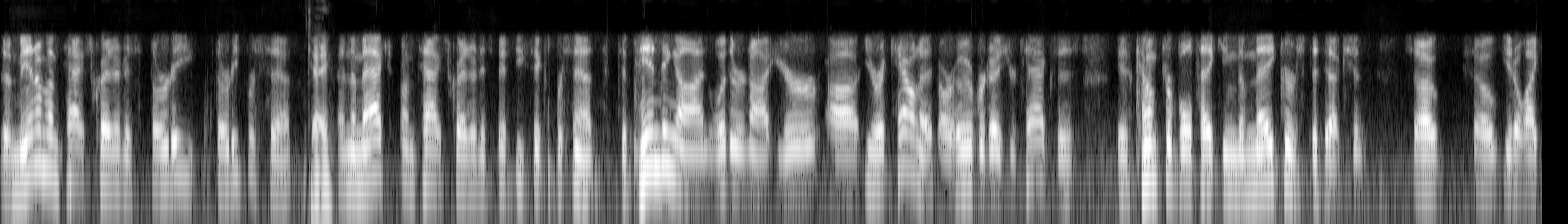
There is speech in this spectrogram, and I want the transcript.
the minimum tax credit is 30 percent. Okay. and the maximum tax credit is 56%, depending on whether or not your uh, your accountant or whoever does your taxes is comfortable taking the MACRS deduction. So, so you know, like,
